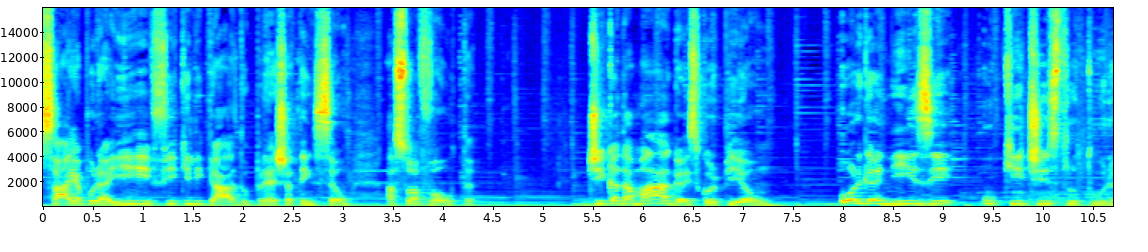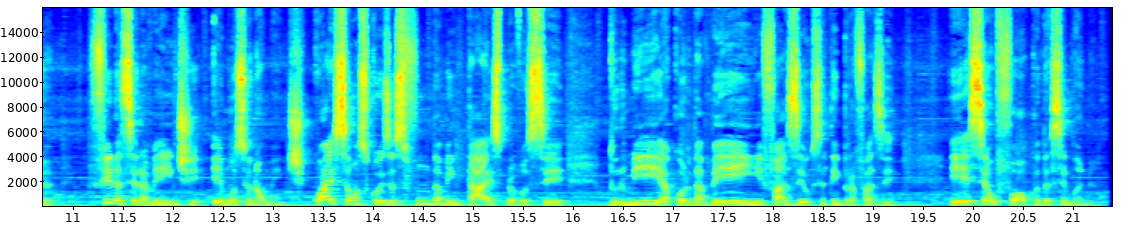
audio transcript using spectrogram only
Saia por aí e fique ligado, preste atenção à sua volta. Dica da maga, escorpião: organize o que te estrutura. financeiramente, emocionalmente. Quais são as coisas fundamentais para você dormir, acordar bem e fazer o que você tem para fazer? Esse é o foco da semana.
